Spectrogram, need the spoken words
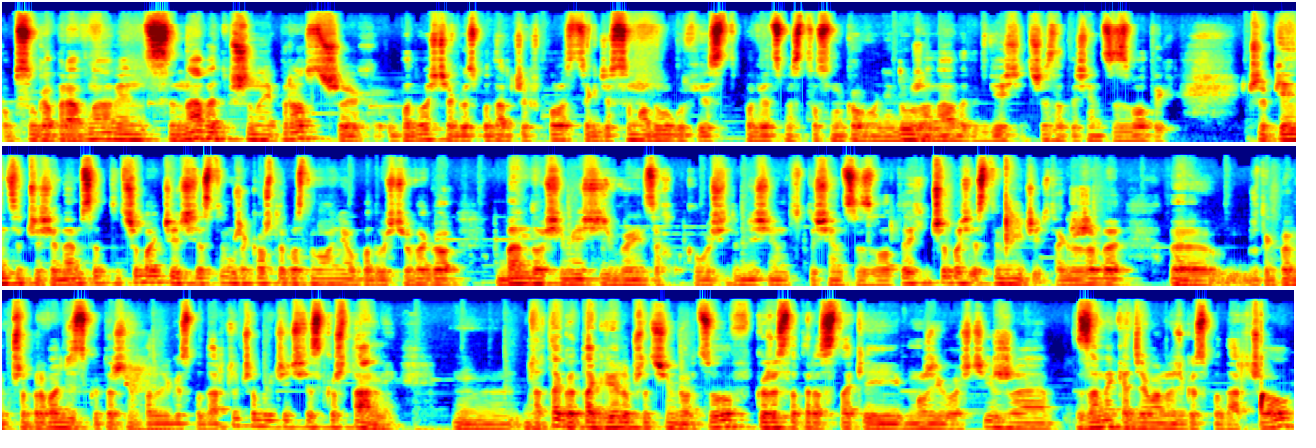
obsługa prawna, więc nawet przy najprostszych upadłościach gospodarczych w Polsce, gdzie suma długów jest powiedzmy stosunkowo nieduża, nawet 200-300 tysięcy złotych, czy 500, czy 700, to trzeba liczyć się z tym, że koszty postępowania upadłościowego będą się mieścić w granicach około 70 tysięcy złotych i trzeba się z tym liczyć. Także, żeby, e, że tak powiem, przeprowadzić skutecznie upadłość gospodarczą, trzeba liczyć się z kosztami. Mm, dlatego tak wielu przedsiębiorców korzysta teraz z takiej możliwości, że zamyka działalność gospodarczą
